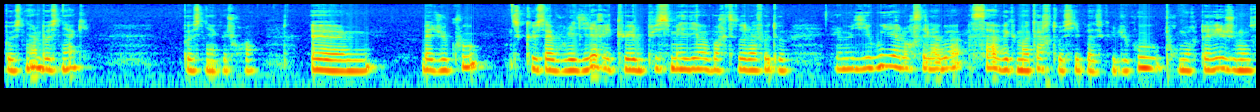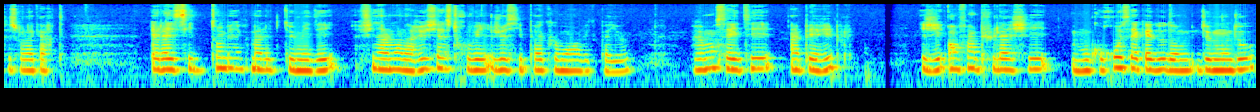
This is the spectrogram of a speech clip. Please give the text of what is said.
Bosnien, bosniaque? Bosniaque, je crois. Euh, bah, du coup, ce que ça voulait dire et qu'elle puisse m'aider à partir de la photo. Elle me dit oui, alors c'est là-bas. Ça avec ma carte aussi, parce que du coup, pour me repérer, je montrer sur la carte. Elle a essayé tant bien que mal de m'aider. Finalement, on a réussi à se trouver, je sais pas comment, avec Payot. Vraiment, ça a été un périple. J'ai enfin pu lâcher mon gros sac à dos de mon dos.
